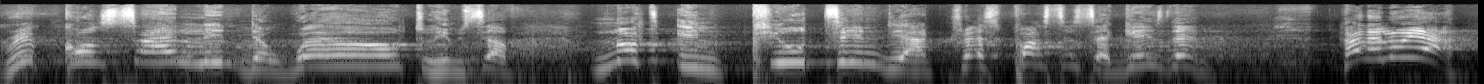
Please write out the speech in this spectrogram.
reconciling the world to himself, not imputing their trespasses against them. Hallelujah.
